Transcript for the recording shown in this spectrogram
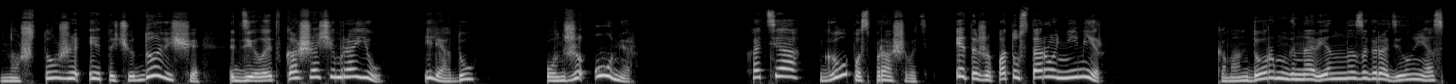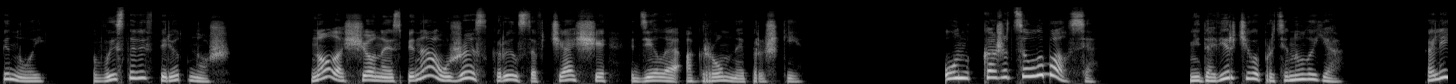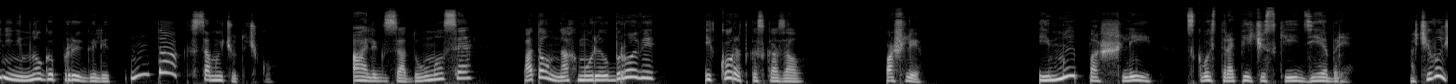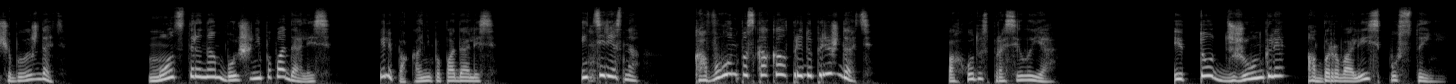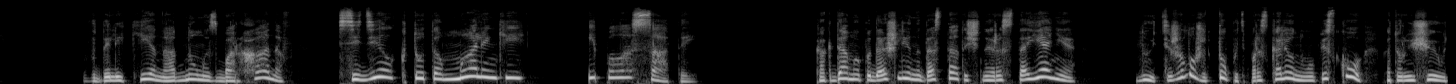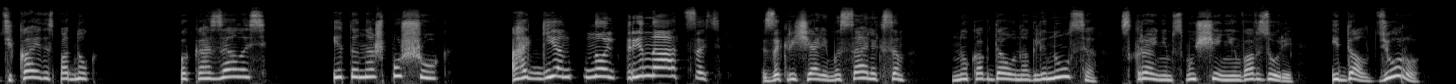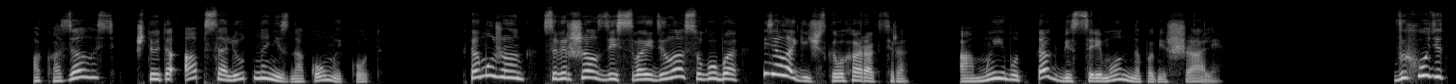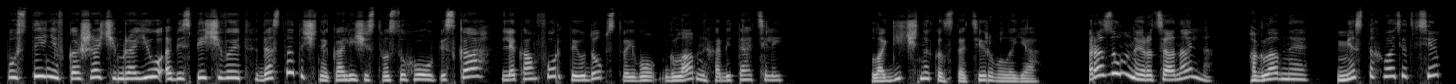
Но что же это чудовище делает в кошачьем раю или аду? Он же умер. Хотя глупо спрашивать, это же потусторонний мир. Командор мгновенно загородил меня спиной, выставив вперед нож. но лощеная спина уже скрылся в чаще, делая огромные прыжки. Он, кажется, улыбался. Недоверчиво протянула я. Колени немного прыгали, так, самую чуточку. Алекс задумался, потом нахмурил брови и коротко сказал «Пошли». И мы пошли сквозь тропические дебри. А чего еще было ждать? Монстры нам больше не попадались. Или пока не попадались. Интересно, кого он поскакал предупреждать? Походу спросила я. И тут джунгли оборвались пустыней. Вдалеке на одном из барханов сидел кто-то маленький и полосатый. Когда мы подошли на достаточное расстояние, ну и тяжело же топать по раскаленному песку, который еще и утекает из-под ног, показалось, это наш Пушок. «Агент 013!» — закричали мы с Алексом, но когда он оглянулся с крайним смущением во взоре и дал дёру, оказалось, что это абсолютно незнакомый кот. К тому же он совершал здесь свои дела сугубо физиологического характера, а мы ему так бесцеремонно помешали. Выходит, пустыня в кошачьем раю обеспечивает достаточное количество сухого песка для комфорта и удобства его главных обитателей. Логично констатировала я. Разумно и рационально, а главное, места хватит всем.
